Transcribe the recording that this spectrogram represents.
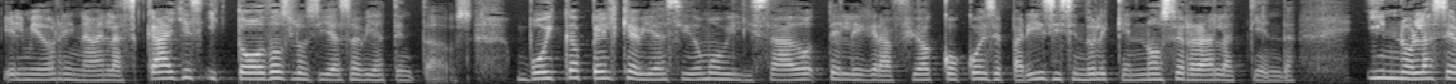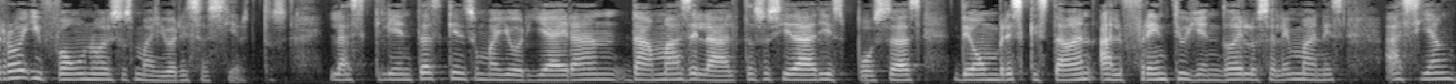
El miedo reinaba en las calles y todos los días había atentados. Boy Capel, que había sido movilizado, telegrafió a Coco desde París diciéndole que no cerrara la tienda y no la cerró y fue uno de sus mayores aciertos. Las clientas, que en su mayoría eran damas de la alta sociedad y esposas de hombres que estaban al frente huyendo de los alemanes, hacían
